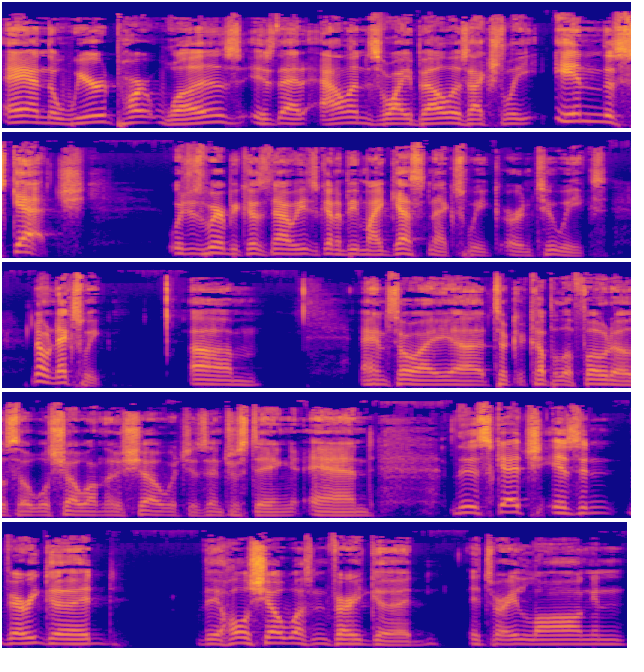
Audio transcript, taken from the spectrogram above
And the weird part was is that Alan Zweibel is actually in the sketch, which is weird because now he's going to be my guest next week or in two weeks. No, next week. Um, and so I uh, took a couple of photos that we'll show on the show, which is interesting. And the sketch isn't very good. The whole show wasn't very good. It's very long and,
